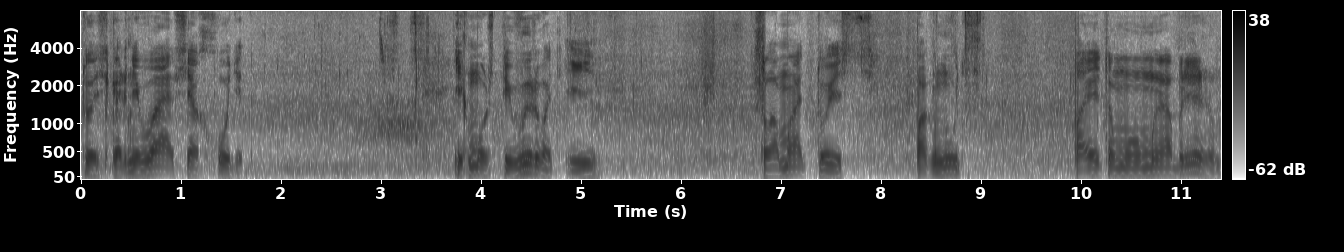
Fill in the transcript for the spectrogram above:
то есть корневая вся ходит. Их может и вырвать, и сломать, то есть погнуть. Поэтому мы обрежем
